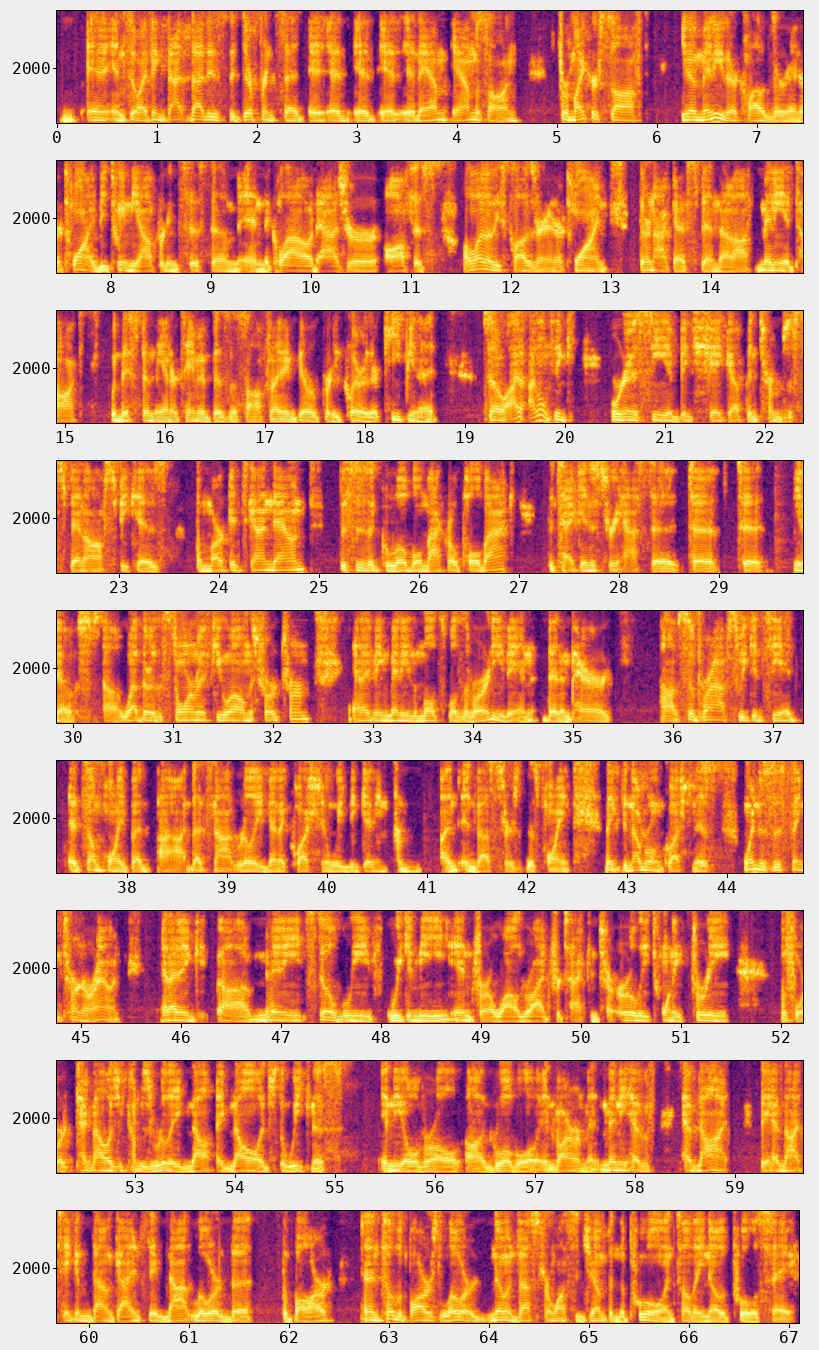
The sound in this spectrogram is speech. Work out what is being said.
and, and, so I think that that is the difference at, at, at, at Amazon. For Microsoft, you know, many of their clouds are intertwined between the operating system and the cloud, Azure, Office. A lot of these clouds are intertwined. They're not going to spin that off. Many had talked when they spin the entertainment business off, and I think they were pretty clear they're keeping it. So I, I don't think we're going to see a big shakeup in terms of spin-offs because the market's gone down. This is a global macro pullback the tech industry has to to to you know uh, weather the storm, if you will, in the short term. And I think many of the multiples have already been been impaired. Uh, so perhaps we could see it at some point, but uh, that's not really been a question we've been getting from uh, investors at this point. I think the number one question is when does this thing turn around? And I think uh, many still believe we can be in for a wild ride for tech into early 23 before technology comes really acknowledge the weakness in the overall uh, global environment. Many have, have not. They have not taken down guidance. They've not lowered the, the bar. And until the bar is lowered, no investor wants to jump in the pool until they know the pool is safe.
